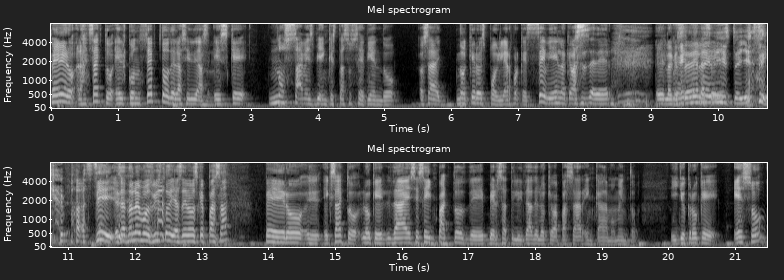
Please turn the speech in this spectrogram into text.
Pero, exacto, el concepto de las ideas es que no sabes bien qué está sucediendo o sea, no quiero spoilear porque sé bien lo que va a suceder. Eh, lo que sucede en la serie. visto, ya sé qué pasa. Sí, o sea, no lo hemos visto, ya sabemos qué pasa. Pero, eh, exacto, lo que da es ese impacto de versatilidad de lo que va a pasar en cada momento. Y yo creo que eso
